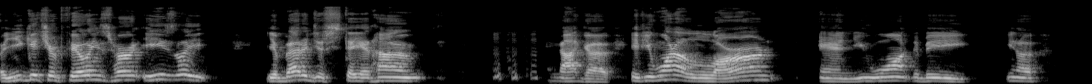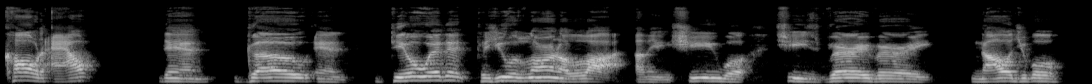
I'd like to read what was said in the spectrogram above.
and you get your feelings hurt easily, you better just stay at home and not go. If you want to learn and you want to be, you know, called out, then go and deal with it because you will learn a lot. I mean, she will, she's very, very knowledgeable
